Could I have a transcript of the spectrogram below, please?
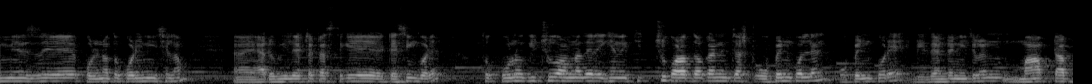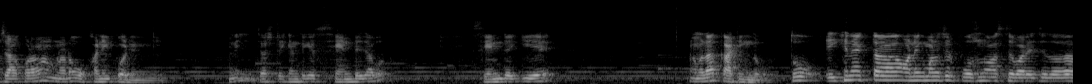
ইমেজে পরিণত করে নিয়েছিলাম অ্যাডোবিল স্টেটাস থেকে টেসিং করে। তো কোনো কিছু আপনাদের এখানে কিচ্ছু করার দরকার নেই জাস্ট ওপেন করলেন ওপেন করে ডিজাইনটা নিয়ে চলেন মাপ টাপ যা করার আপনারা ওখানেই করে নিন। জাস্ট এখান থেকে সেন্ডে যাব সেন্ডে গিয়ে আমরা কাটিং দেবো। তো এইখানে একটা অনেক মানুষের প্রশ্ন আসতে পারে যে, দাদা,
